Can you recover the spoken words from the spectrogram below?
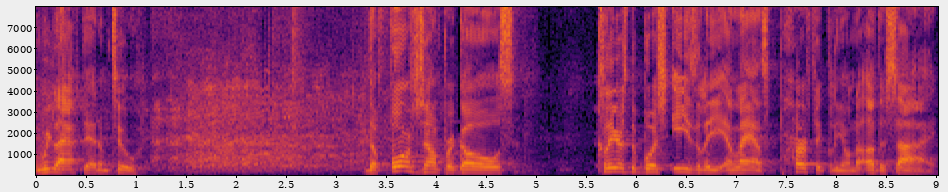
We laughed at him too. The fourth jumper goes, clears the bush easily, and lands perfectly on the other side.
